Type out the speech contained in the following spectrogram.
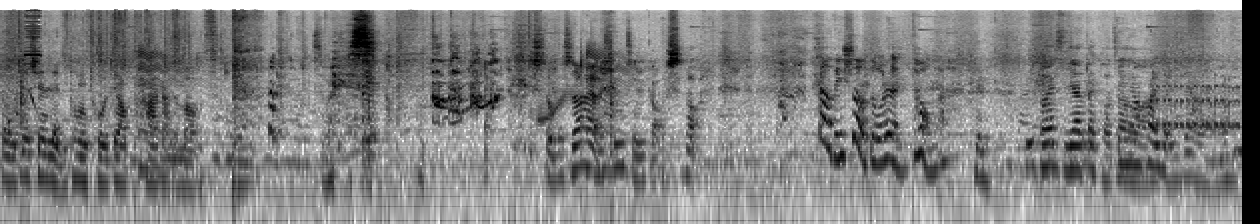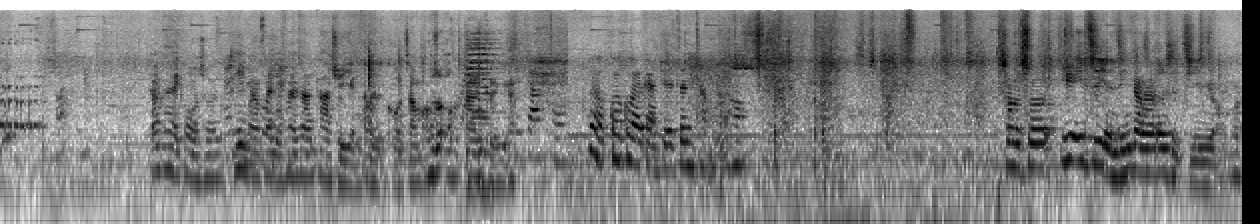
所以我就先忍痛脱掉 Prada 的帽子。什么意思？什么时候还有心情搞笑？到底是有多忍痛啊？不好意思，要戴口罩吗？要换成这样？刚才还跟我说，可以麻烦你换上大学眼科的口罩吗？我说哦，当然可以啊。会有怪怪的感觉，正常的哈。他们说，因为一只眼睛大概二十几秒嘛，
